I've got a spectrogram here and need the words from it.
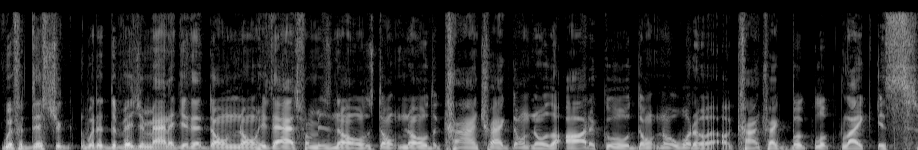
With a district, with a division manager that don't know his ass from his nose, don't know the contract, don't know the article, don't know what a, a contract book looked like, it's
